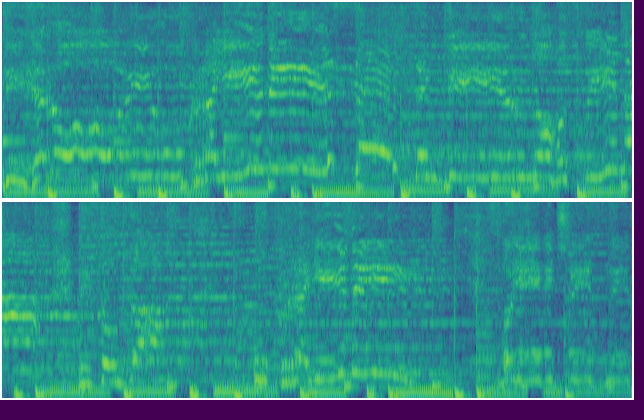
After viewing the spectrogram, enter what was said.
Ти герой України, сина, ти солдат України, своєї вітчизни.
